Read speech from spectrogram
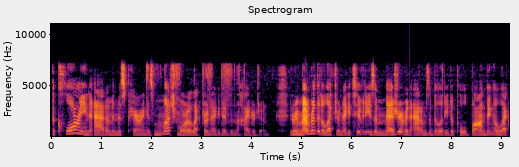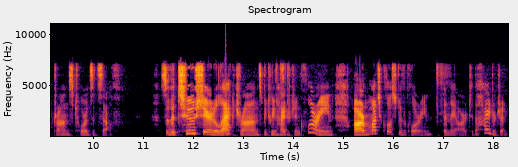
the chlorine atom in this pairing is much more electronegative than the hydrogen. And remember that electronegativity is a measure of an atom's ability to pull bonding electrons towards itself. So the two shared electrons between hydrogen and chlorine are much closer to the chlorine than they are to the hydrogen.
